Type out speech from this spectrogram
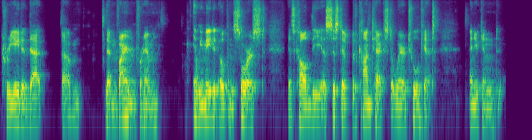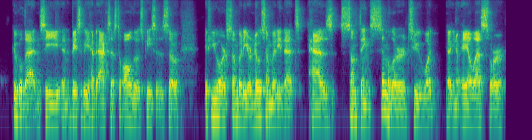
created that um, that environment for him and we made it open sourced. It's called the Assistive Context Aware Toolkit. And you can Google that and see, and basically you have access to all those pieces. So if you are somebody or know somebody that has something similar to what, you know, ALS or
